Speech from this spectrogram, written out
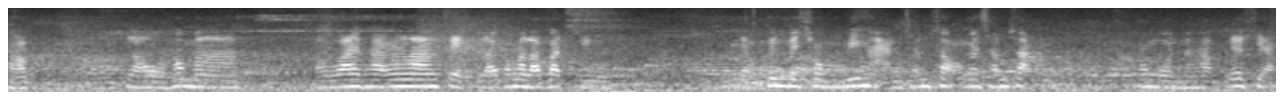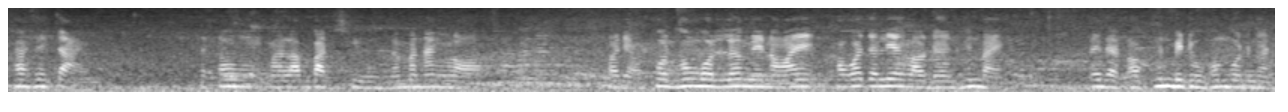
ครับ เข้ามาเราไหว้พระข้างล่างเสร็จแล้วก็มารับบัตรคิวเดี๋ยวขึ้นไปชมวิหารชั้นสองกับชั้นสามข้างบนนะครับได้เสียค่าใช้จ่ายแต่ต้องมารับบัตรคิวแล้วมานั่งรอพอเดี๋ยวคนข้างบนเริ่มน้อยๆเขาก็จะเรียกเราเดินขึ้นไปเดี๋ยวเราขึ้นไปดูข้างบนกัน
